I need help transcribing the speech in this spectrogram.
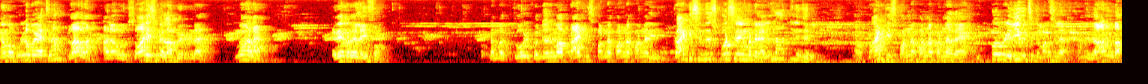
நம்ம உள்ள போயாச்சுன்னா விளாடலாம். அதுல ஒரு சுவாரஸ்யமே எல்லாம் போயிருக்குல்ல உண்மைதானே? இதே மாதிரி தான் லைஃபும் நம்ம தோல் கொஞ்சம் கொஞ்சமாக ப்ராக்டிஸ் பண்ண பண்ண பண்ண ப்ராக்டிஸ் இருந்து ஸ்போர்ட்ஸ் லைன் பண்ணுற எல்லாத்துலேயும் சரி. நம்ம ப்ராக்டிஸ் பண்ண பண்ண பண்ணதை இப்போ எழுதி வச்சுக்க மனசில். நம்ம இது ஆனண்டா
